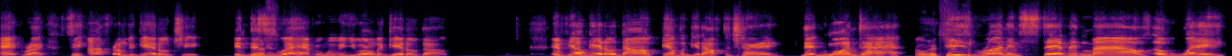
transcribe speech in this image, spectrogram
act right. See, I'm from the ghetto, chick, and this Yes. is what happened when you own a ghetto dog. If your ghetto dog ever get off the chain, that one time, Oh, it's he's running seven miles away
